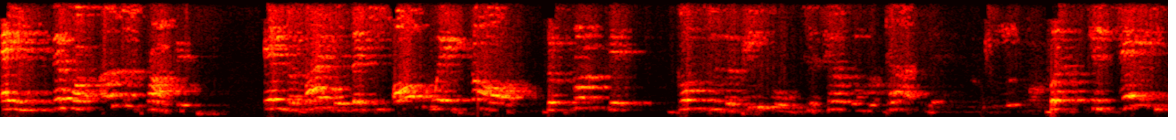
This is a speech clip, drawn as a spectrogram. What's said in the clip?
And there were other prophets in the Bible that you always saw the prophet go to the people to tell them what God said. But today,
